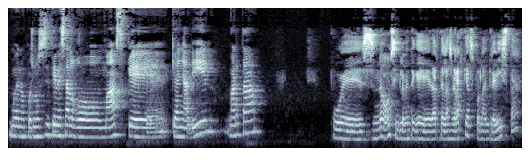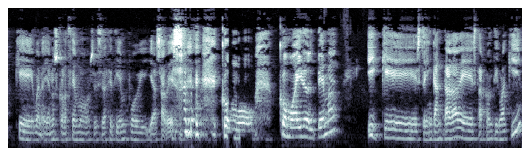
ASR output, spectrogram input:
Bueno, pues no sé si tienes algo más que, que añadir, Marta. Pues no, simplemente que darte las gracias por la entrevista, que bueno, ya nos conocemos desde hace tiempo y ya sabes cómo, cómo ha ido el tema y que estoy encantada de estar contigo aquí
